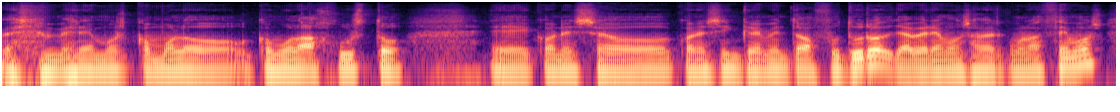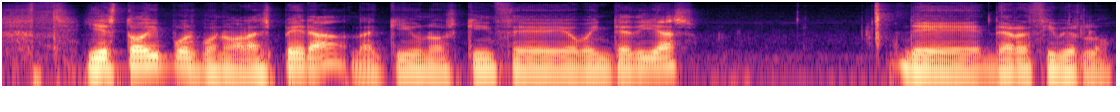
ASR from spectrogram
veremos cómo lo, cómo lo ajusto eh, con, eso, con ese incremento a futuro, ya veremos a ver cómo lo hacemos. Y estoy, pues bueno, a la espera de aquí unos 15 o 20 días de, recibirlo.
